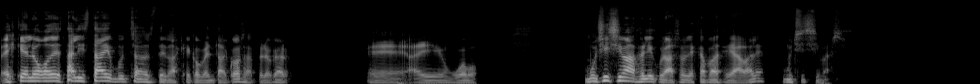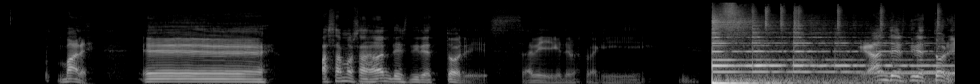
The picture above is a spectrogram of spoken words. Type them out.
es que luego de esta lista hay muchas de las que comentar cosas, pero claro, eh, hay un huevo. Muchísimas películas sobre discapacidad, ¿vale? Muchísimas. Vale. eh, pasamos a grandes directores. A ver, ¿qué tenemos por aquí? Grandes directores.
